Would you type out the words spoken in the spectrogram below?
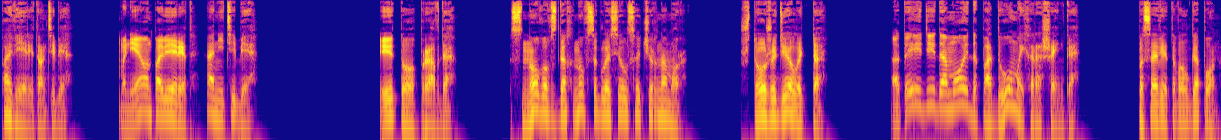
«Поверит он тебе. Мне он поверит, а не тебе». «И то правда». Снова вздохнув, согласился Черномор. «Что же делать-то?» «А ты иди домой да подумай хорошенько», — посоветовал Гапон.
